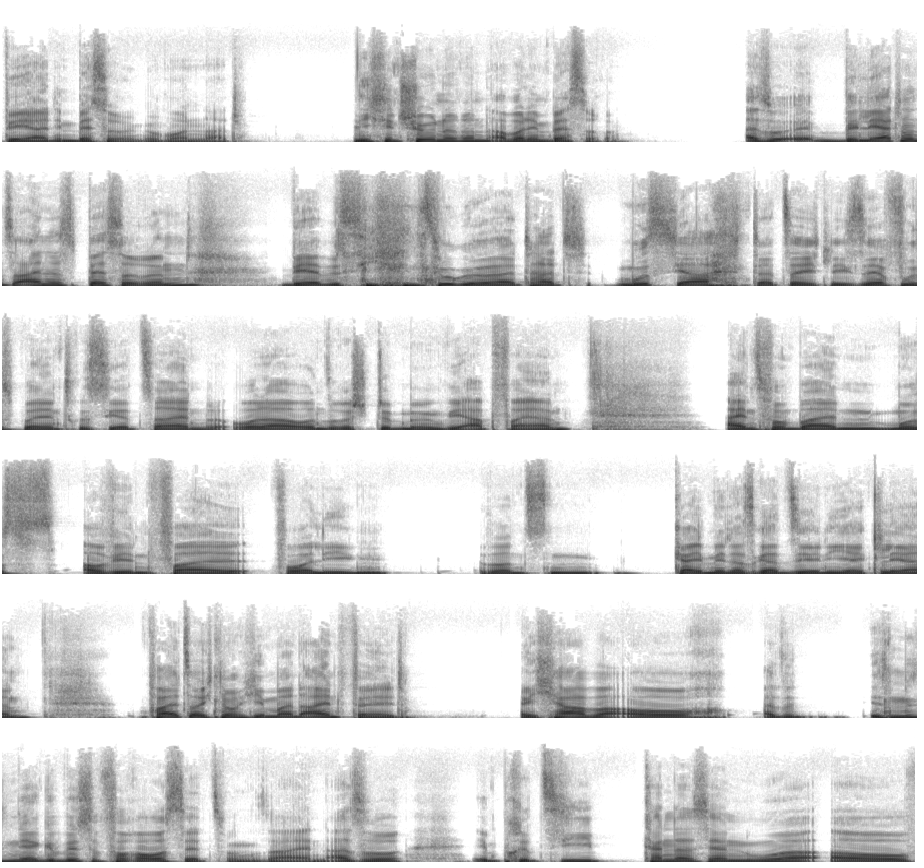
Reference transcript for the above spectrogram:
wer den besseren gewonnen hat. Nicht den schöneren, aber den besseren. Also äh, belehrt uns eines Besseren wer bis hierhin zugehört hat, muss ja tatsächlich sehr Fußball interessiert sein oder unsere Stimmen irgendwie abfeiern. Eins von beiden muss auf jeden Fall vorliegen. Ansonsten kann ich mir das Ganze hier nicht erklären. Falls euch noch jemand einfällt, ich habe auch, also es müssen ja gewisse Voraussetzungen sein. Also im Prinzip kann das ja nur auf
